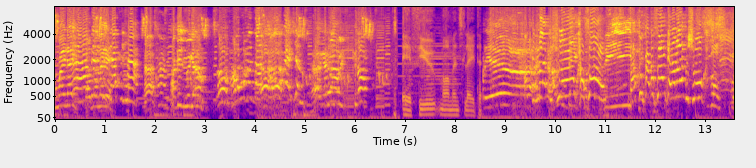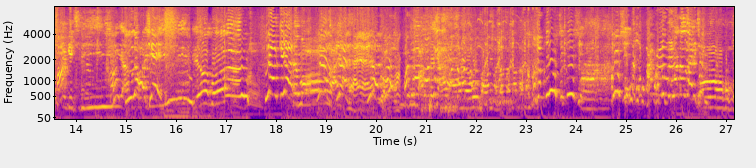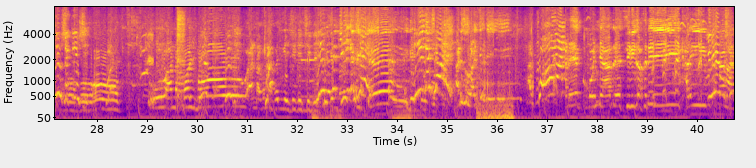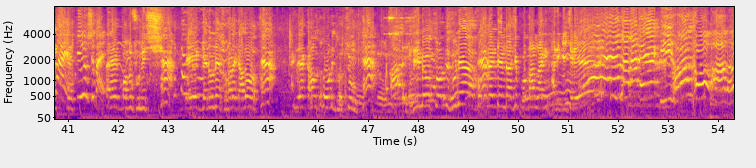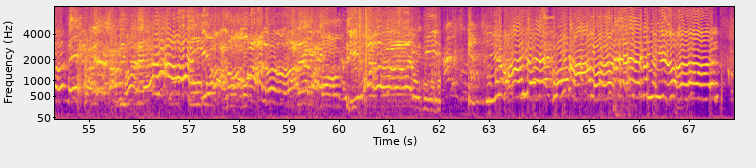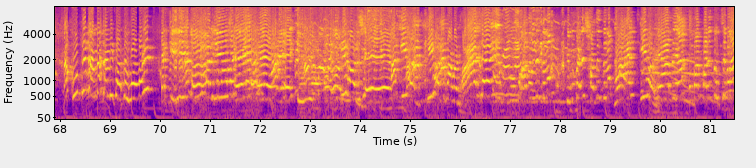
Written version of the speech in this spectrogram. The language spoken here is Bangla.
সময় নাই হ্যাঁ হ্যাঁ A few moments later. ও গেছি গেছি আরে দৌড়াইছে আরে রে সিরিজ আছে রে খালি কত শুনিস। এই গেলুনে সকালে কাজো হ্যাঁ কাম করে ধরছু আর হিমে চলতে শুনে কোনে টেন্ড আছে পোতা লাগি ফাড়ি গেছে রে কি হল ভালো রে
